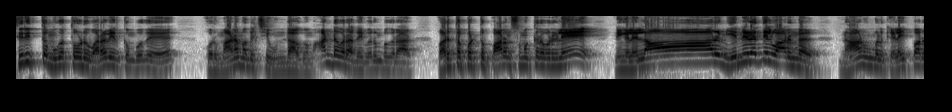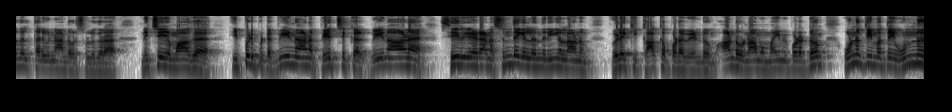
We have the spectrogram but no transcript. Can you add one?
சிரித்த முகத்தோடு வரவேற்கும் போது ஒரு மன மகிழ்ச்சி உண்டாகும். ஆண்டவர் அதை விரும்புகிறார். வருத்தப்பட்டு பாரம் சுமக்கிறவர்களே நீங்கள் எல்லாரும் என்னிடத்தில் வாருங்கள். நான் உங்களுக்கு இளைப்பாறுதல் தருவேன் ஆண்டவர் சொல்லுகிறார். நிச்சயமாக இப்படிப்பட்ட வீணான பேச்சுக்கள் வீணான சீர்கேடான சிந்தைகளிலிருந்து நீங்கள் நானும் விலக்கி காக்கப்பட வேண்டும். ஆண்டவர் நாம மயமைப்படட்டும் ஒன்று தீமத்தை ஒன்று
